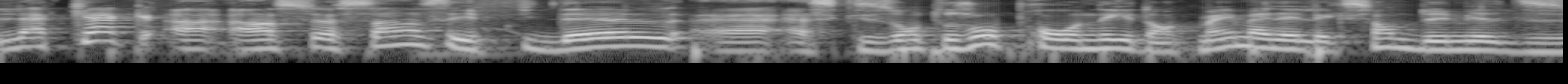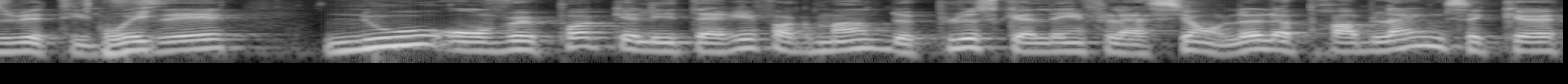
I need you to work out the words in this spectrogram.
La CAQ, en, en ce sens, est fidèle à, à ce qu'ils ont toujours prôné. Donc, même à l'élection de 2018, ils Oui. disaient nous, on veut pas que les tarifs augmentent de plus que l'inflation. Là, le problème, c'est que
